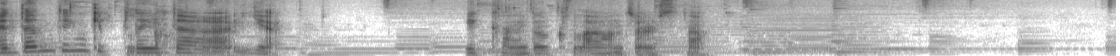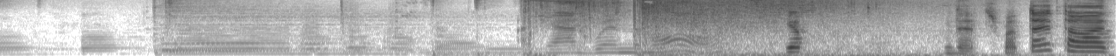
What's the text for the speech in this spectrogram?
I don't think he played uh yeah. He can do clowns or stuff. I can't win them all. Yep. That's what I thought.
